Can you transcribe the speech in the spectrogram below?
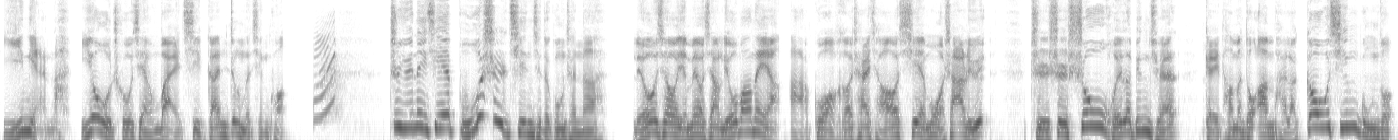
以免呢又出现外戚干政的情况。至于那些不是亲戚的功臣呢，刘秀也没有像刘邦那样啊过河拆桥、卸磨杀驴，只是收回了兵权，给他们都安排了高薪工作。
